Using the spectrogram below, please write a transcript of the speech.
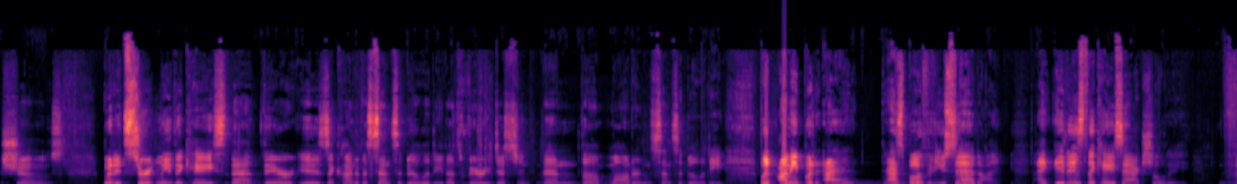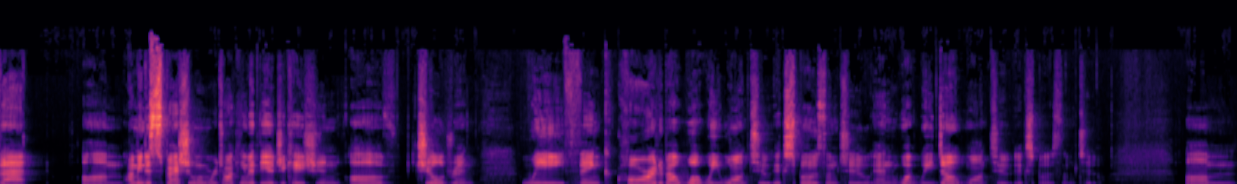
shows but it's certainly the case that there is a kind of a sensibility that's very distant than the modern sensibility. But I mean, but uh, as both of you said, I, it is the case actually that um, I mean, especially when we're talking about the education of children, we think hard about what we want to expose them to and what we don't want to expose them to. Um,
